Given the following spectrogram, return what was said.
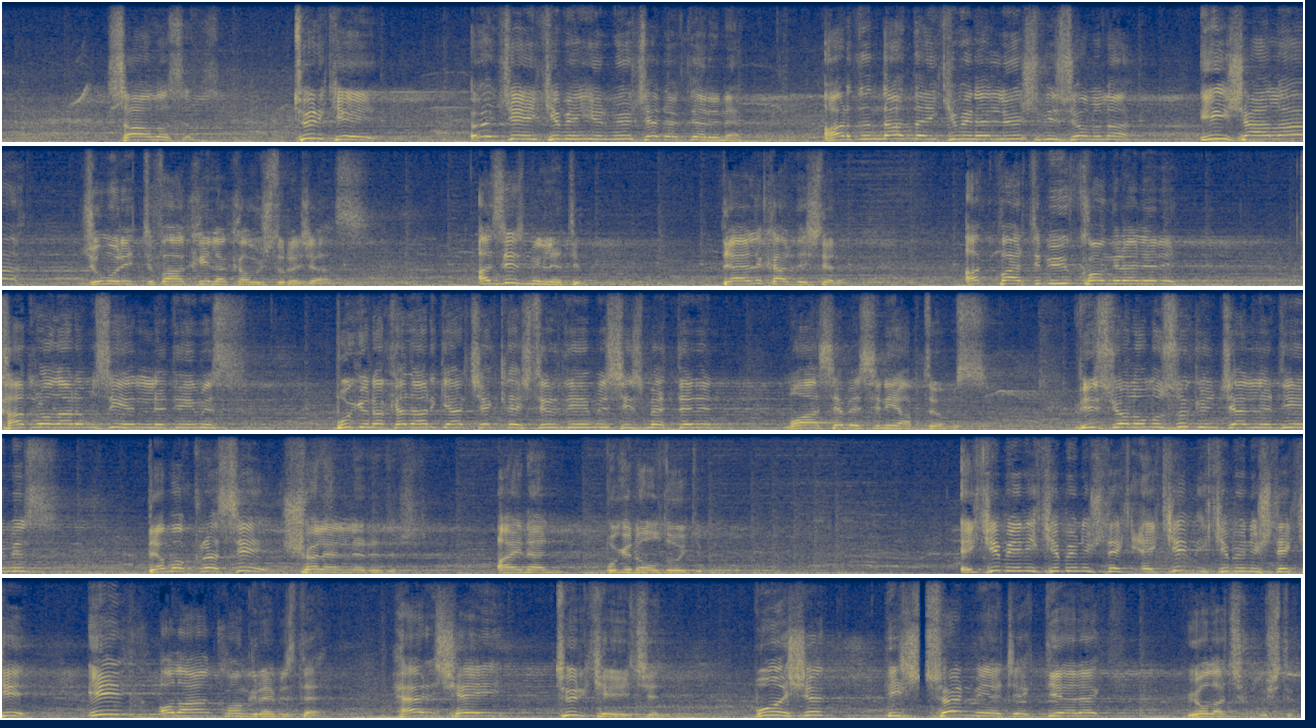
Sağ olasınız. Türkiye'yi önce 2023 hedeflerine ardından da 2053 vizyonuna inşallah Cumhur İttifakı ile kavuşturacağız. Aziz milletim, değerli kardeşlerim, AK Parti büyük kongreleri, kadrolarımızı yenilediğimiz, bugüne kadar gerçekleştirdiğimiz hizmetlerin muhasebesini yaptığımız, vizyonumuzu güncellediğimiz demokrasi şölenleridir. Aynen bugün olduğu gibi. Ekim 2003'teki Ekim 2003'teki ilk olağan kongremizde her şey Türkiye için bu ışık hiç sönmeyecek diyerek yola çıkmıştık.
